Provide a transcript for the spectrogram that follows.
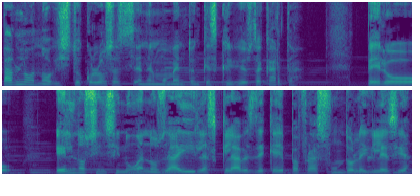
Pablo no visto Colosas en el momento en que escribió esta carta, pero él nos insinúa, nos da ahí las claves de que Epafras fundó la iglesia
